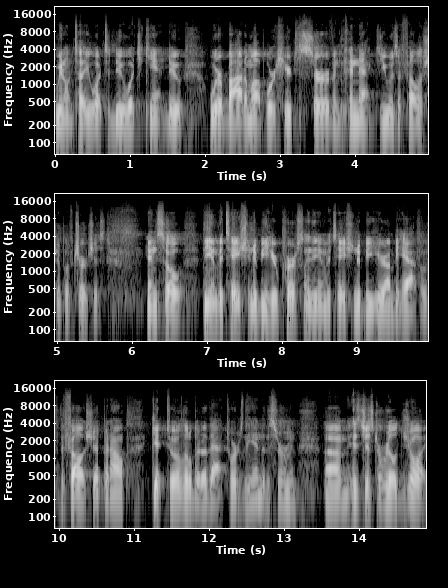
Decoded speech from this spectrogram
we don't tell you what to do, what you can't do. We're bottom up. We're here to serve and connect you as a fellowship of churches. And so the invitation to be here personally, the invitation to be here on behalf of the fellowship, and I'll get to a little bit of that towards the end of the sermon, um, is just a real joy.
